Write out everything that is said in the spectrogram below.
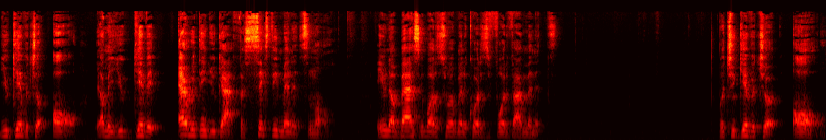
you give it your all. I mean, you give it everything you got for 60 minutes long. Even though basketball is 12 minute quarters is 45 minutes. But you give it your all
